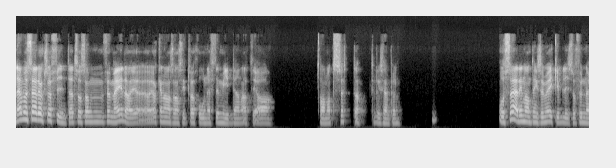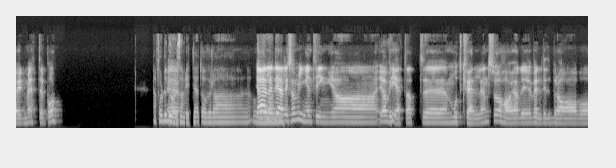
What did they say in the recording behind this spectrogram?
Nei, men så er det også fint at sånn som for meg, da, jeg, jeg kan ha en sånn situasjon etter middagen at jeg tar noe søtt, da, til eksempel. Og så er det noe som jeg ikke blir så fornøyd med etterpå. Ja, får du dårlig eh, samvittighet over å Ja, eller det er liksom ingenting jeg, jeg vet at uh, mot kvelden så har jeg det veldig bra av å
